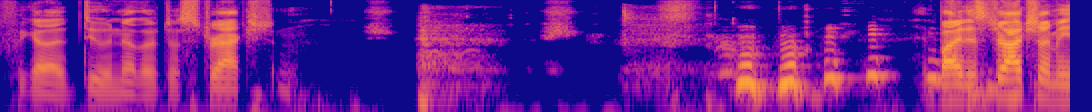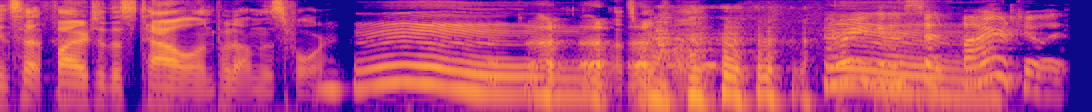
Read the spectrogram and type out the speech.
if we gotta do another distraction. And by distraction, I mean set fire to this towel and put it on this floor. Hmm. That's my plan. How are you going to set fire to it?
